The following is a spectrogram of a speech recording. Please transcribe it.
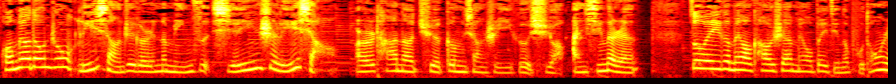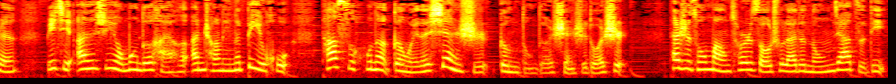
狂飙当中，李想这个人的名字谐音是理想，而他呢却更像是一个需要安心的人。作为一个没有靠山、没有背景的普通人，比起安心有孟德海和安长林的庇护，他似乎呢更为的现实，更懂得审时度势。他是从莽村走出来的农家子弟，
